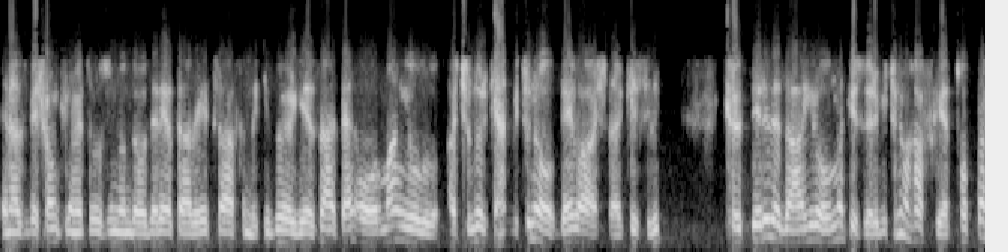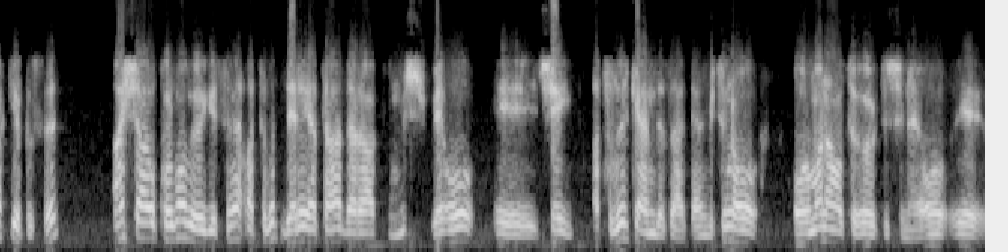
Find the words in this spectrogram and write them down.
en az 5-10 kilometre uzunluğunda o dere yatağı ve etrafındaki bölgeye zaten orman yolu açılırken bütün o dev ağaçlar kesilip kökleri de dahil olmak üzere bütün o hafriyat toprak yapısı aşağı o koruma bölgesine atılıp dere yatağı daraltılmış ve o e, şey atılırken de zaten bütün o orman altı örtüsüne, o e,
